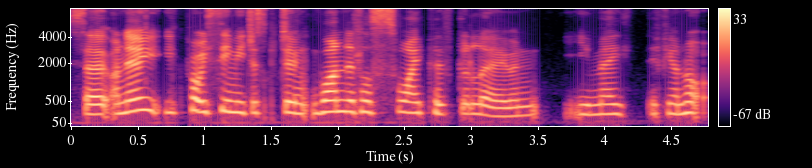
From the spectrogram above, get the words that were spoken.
So I know you probably see me just doing one little swipe of glue and you may, if you're not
